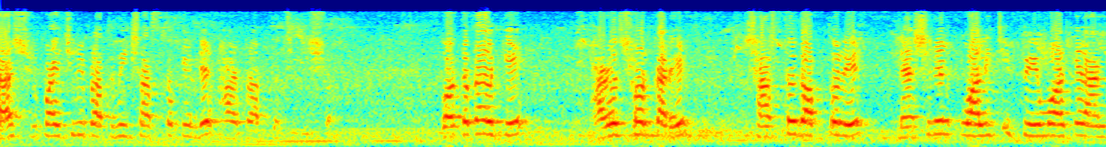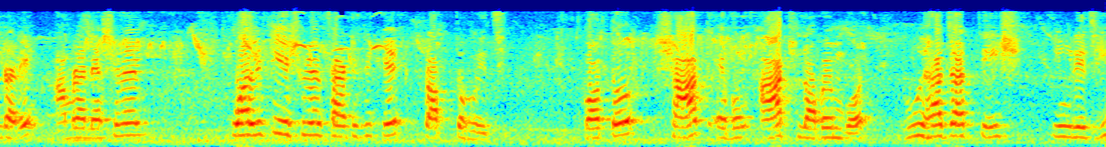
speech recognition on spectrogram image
দাস রূপাইচুরি প্রাথমিক স্বাস্থ্য কেন্দ্রের ভারপ্রাপ্ত চিকিৎসক। গতকালকে ভারত সরকারের স্বাস্থ্য দপ্তরের ন্যাশনাল কোয়ালিটি ফ্রেমওয়ার্কের আন্ডারে আমরা ন্যাশনাল কোয়ালিটি এসুরেন্স সার্টিফিকেট প্রাপ্ত হয়েছি। গত সাত এবং আট নভেম্বর দুই হাজার তেইশ ইংরেজি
